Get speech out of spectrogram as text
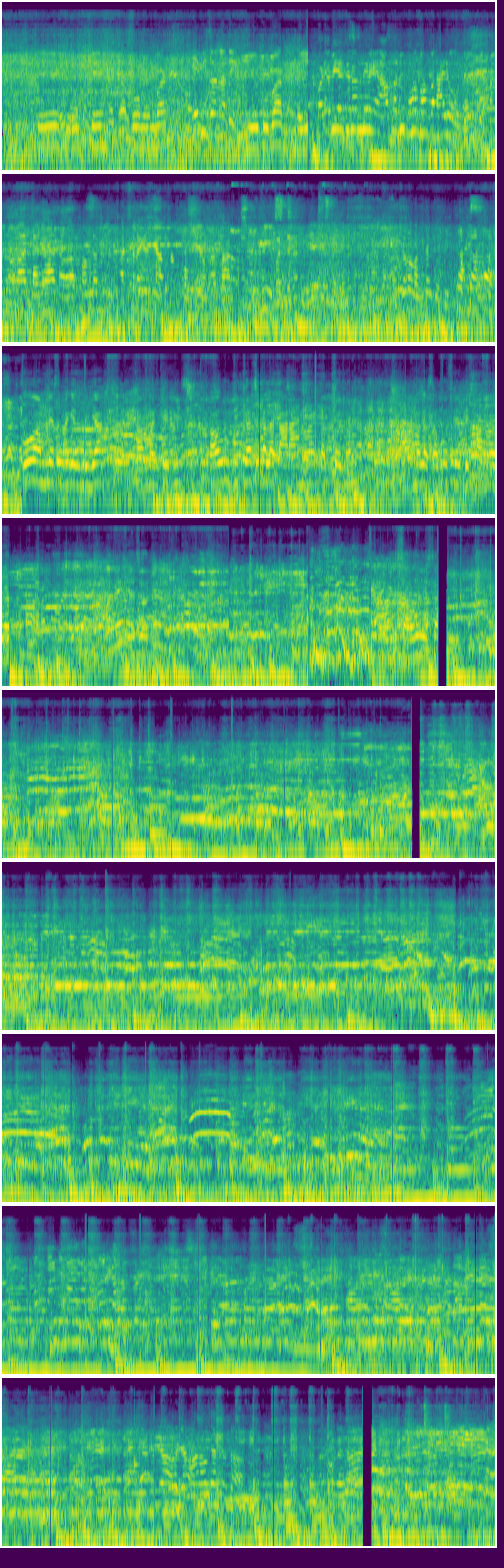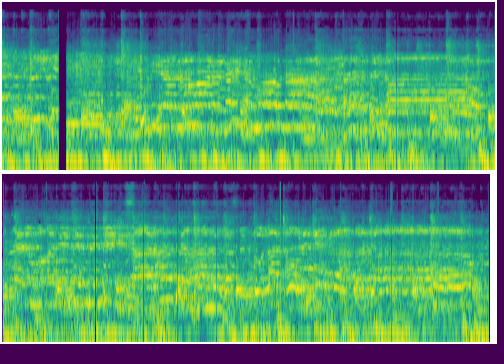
एक ग्रुप के सबो मेंबर ये भी यूट्यूबर भैया। बड़े भैया जन्मदिन है आप लोग भी बहुत बहुत बधाई हो। धन्यवाद धन्यवाद आप हम लोग भी। अच्छा लगे कि आप सब पहुँचे हमारे साथ। जी। चलो मंदिर को वो अमलेश नागेश भैया हमन के बीच और दिग्गज कलाकार आए हुए हैं कत्तो जन ला सबो से दिखाना ये जो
